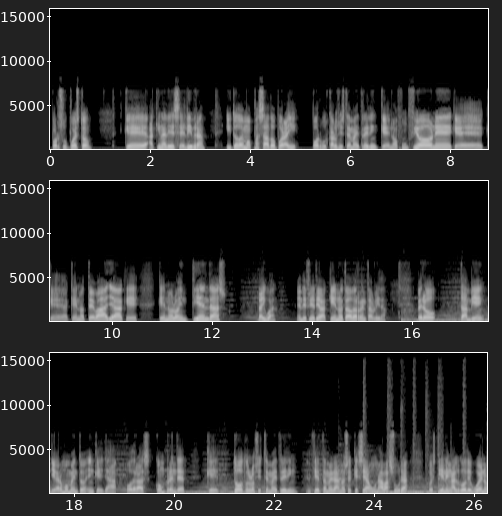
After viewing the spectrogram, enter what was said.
por supuesto que aquí nadie se libra y todos hemos pasado por ahí, por buscar un sistema de trading que no funcione, que, que, que no te vaya, que, que no lo entiendas, da igual. En definitiva, que no te ha dado rentabilidad. Pero también llegará un momento en que ya podrás comprender que todos los sistemas de trading, en cierta manera, a no ser que sea una basura, pues tienen algo de bueno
